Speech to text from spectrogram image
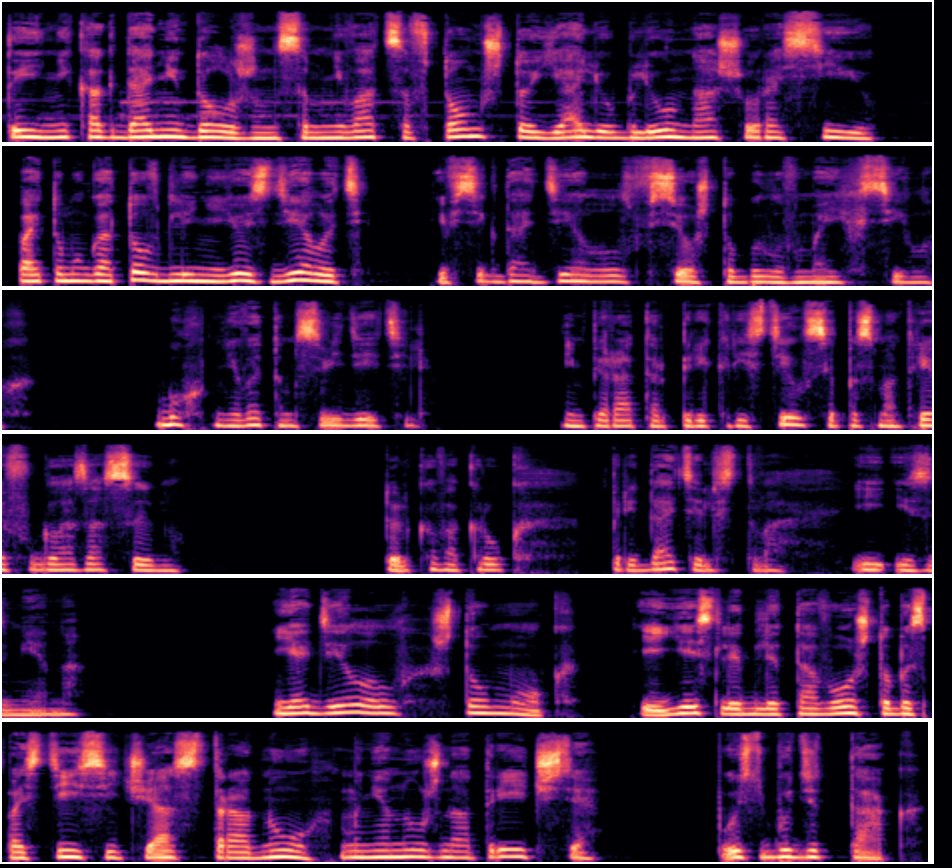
Ты никогда не должен сомневаться в том, что я люблю нашу Россию, поэтому готов для нее сделать и всегда делал все, что было в моих силах. Бог мне в этом свидетель. Император перекрестился, посмотрев в глаза сыну. Только вокруг предательство и измена. Я делал, что мог, и если для того, чтобы спасти сейчас страну, мне нужно отречься, пусть будет так.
